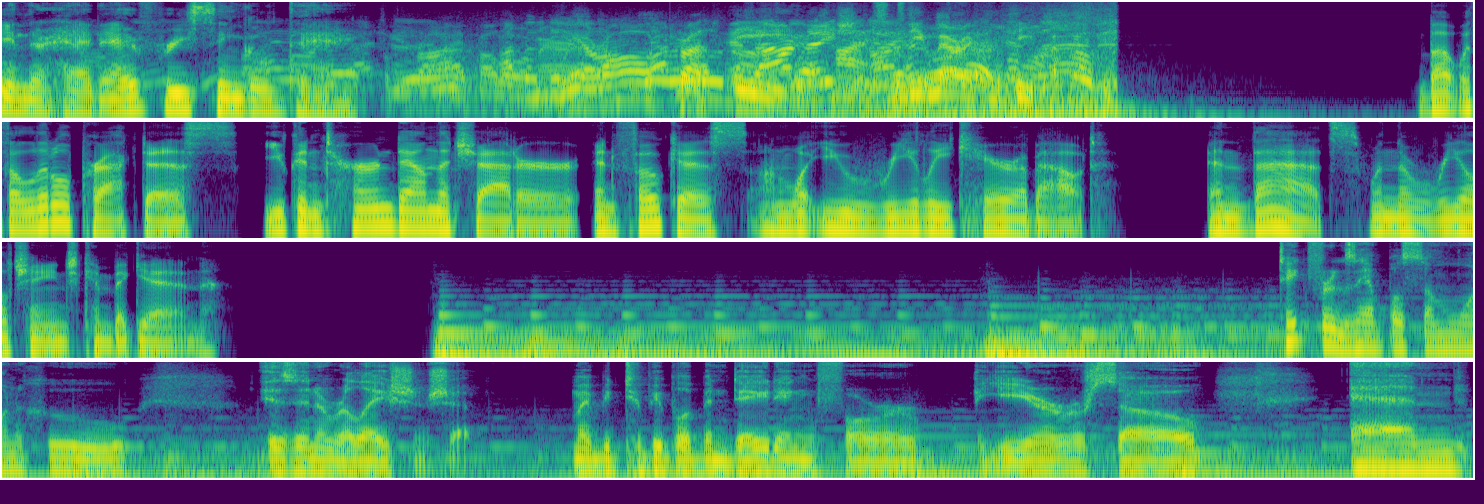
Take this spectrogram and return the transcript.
in their head every single day. We are all trustees of the American people. But with a little practice, you can turn down the chatter and focus on what you really care about. And that's when the real change can begin. Take, for example, someone who is in a relationship. Maybe two people have been dating for a year or so. And,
